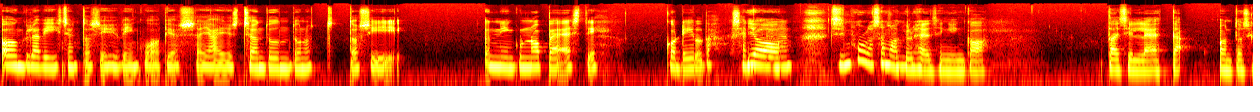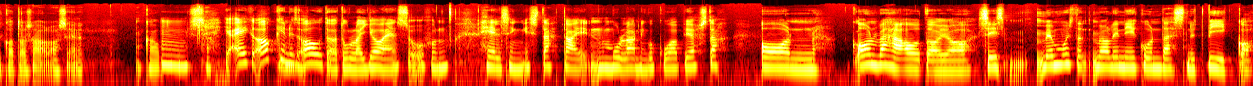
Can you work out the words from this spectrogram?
on kyllä viihtynyt tosi hyvin Kuopiossa ja just se on tuntunut tosi niin kuin nopeasti kodilta. Sen Joo, näköinen. siis mulla on sama kyllä Helsingin kanssa. Tai silleen, että on tosi kotosa olo siellä kaupungissa. Ja eikö olekin nyt outoa tulla Joensuuhun Helsingistä tai mulla on niin kuin Kuopiosta? On, on vähän outoa joo. Siis me muistan, me oli niin kuin tässä nyt viikko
